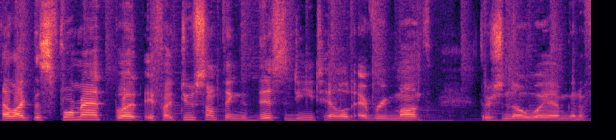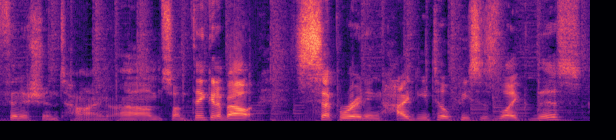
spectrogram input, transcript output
I like this format, but if I do something this detailed every month, there's no way I'm going to finish in time. Um, so I'm thinking about separating high detail pieces like this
